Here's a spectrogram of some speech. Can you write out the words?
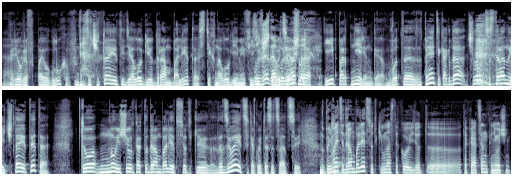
Хореограф Павел Глухов да. сочетает идеологию драм-балета с технологиями физического уже, да, театра уже и партнеринга. Вот, э, понимаете, когда человек со стороны читает это, то, ну, еще как-то драм-балет все-таки отзывается какой-то ассоциацией. Ну, понимаете, драм-балет все-таки у нас такой идет э, такая оценка не очень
